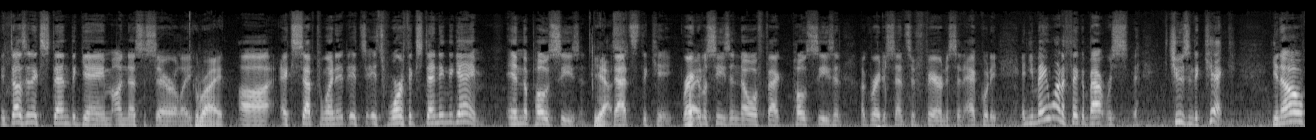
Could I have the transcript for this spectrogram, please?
It doesn't extend the game unnecessarily. Right. uh, except when it, it's it's worth extending the game in the postseason. Yes. that's the key. Regular Right. season, no effect. Postseason, a greater sense of fairness and equity. And you may want to think about res- choosing to kick. You know,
